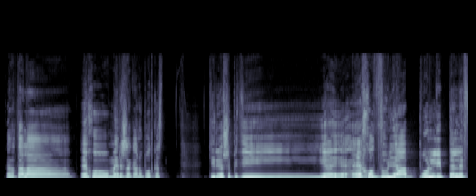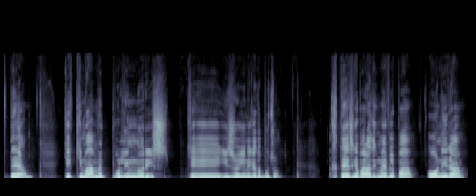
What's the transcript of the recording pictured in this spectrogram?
Κατά τα άλλα, έχω μέρες να κάνω podcast. Κυρίως επειδή ε, έχω δουλειά πολύ τελευταία και κοιμάμαι πολύ νωρίς και η ζωή είναι για τον Μπούτσο. Χτες, για παράδειγμα, έβλεπα όνειρα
